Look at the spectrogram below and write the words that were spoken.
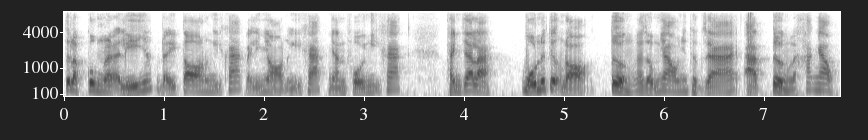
Tức là cùng là đại lý nhé đại lý to nó nghĩ khác đại lý nhỏ nó nghĩ khác nhà phân phối nghĩ khác. Thành ra là bốn đối tượng đó tưởng là giống nhau nhưng thực ra ấy, à tưởng là khác nhau.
